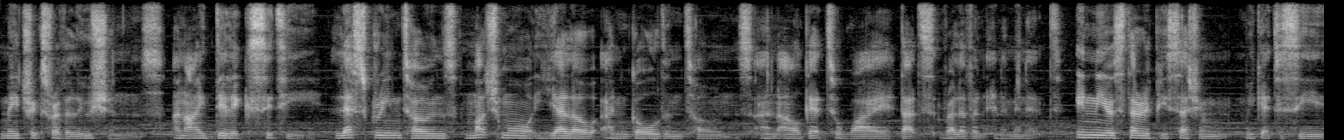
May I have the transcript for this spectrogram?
Matrix Revolutions, an idyllic city less green tones, much more yellow and golden tones, and I'll get to why that's relevant in a minute. In Neo's therapy session, we get to see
